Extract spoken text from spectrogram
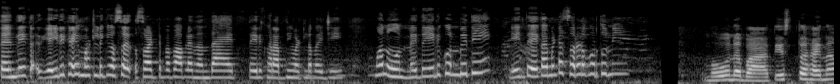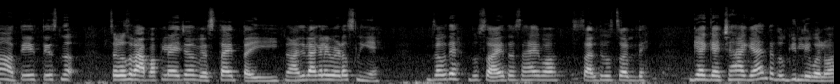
त्यांनी येईल काही म्हटलं की असं असं वाटतं बाबा आपल्या नंदा आहेत त्याला खराब नाही वाटलं पाहिजे. म्हणून नाही तर येईल कोण भीती? येईल तर एका मिनिटात सरळ करतो मी हो ना बा तेच तर आहे ना ते तेच ना. सगळं जर आपापल्या याच्यात व्यस्त आहेत ताई. माझी लागले वेळच नाही आहे जाऊ द्या दुसरं आहे तसं आहे बा. चालते तसं चालते. घ्या घ्या चहा घ्या त्या दोघी बोलवा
